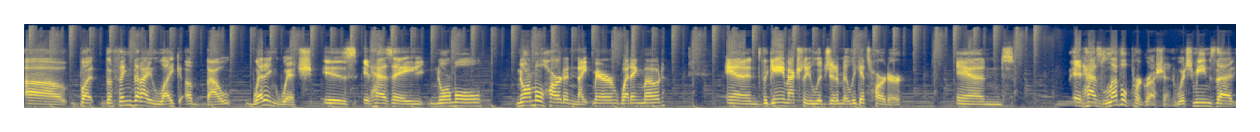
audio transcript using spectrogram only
Uh, but the thing that I like about Wedding Witch is it has a normal, normal, hard, and nightmare wedding mode, and the game actually legitimately gets harder. and it has level progression, which means that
